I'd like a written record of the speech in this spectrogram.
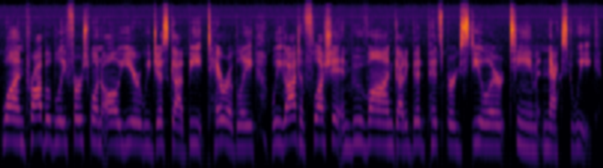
one, probably first one all year, we just got beat terribly. We got to flush it and move on. Got a good Pittsburgh Steeler team next week.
